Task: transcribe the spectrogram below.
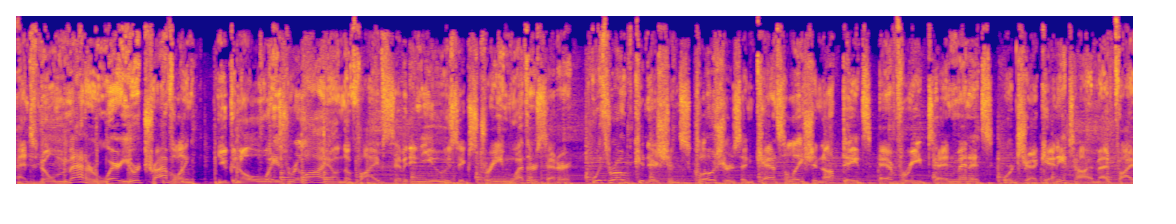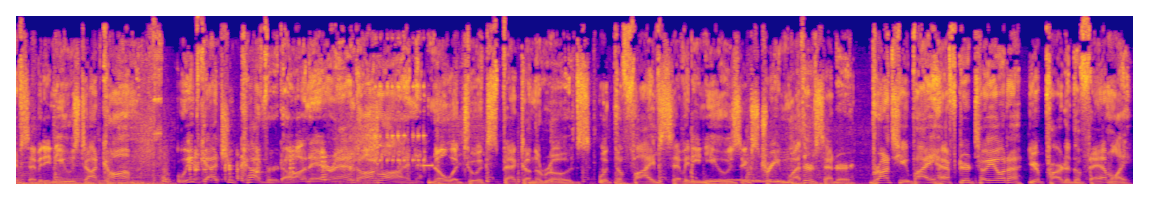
And no matter where you're traveling, you can always rely on the 570 News Extreme Weather Center with road conditions, closures, and cancellation updates every 10 minutes. Or check anytime at 570news.com. We've got you covered on air and online. Know what to expect on the roads with the 570 News Extreme Weather Center. Brought to you by Heffner Toyota. You're part of the family.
